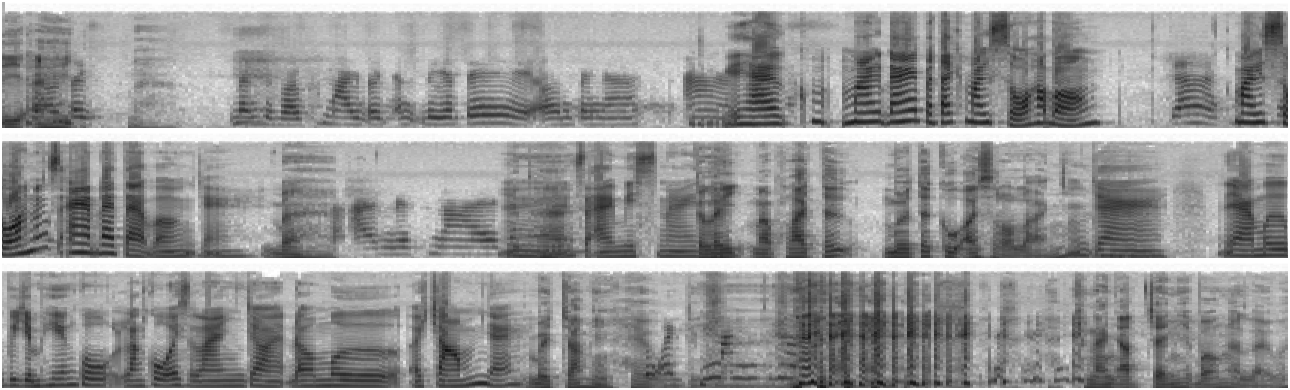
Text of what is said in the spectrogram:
ឌីឯកបាទមិនចវល់ខ្មៅដូចឥណ្ឌាទេអូនបញ្ញាស្ស្អាតគេហៅខ្មៅដែរប៉ុន្តែខ្មៅស្រស់ហ៎បង ចាខ្មៅស្រស់ហ្នឹងស្អាតដែរតាបងចាបាទតែឯមានស្នេហ៍គេថាស្អែកមានស្នេហ៍កលេចមកផ្លាច់ទៅមើលទៅគួរឲ្យស្រឡាញ់ចាចាមើលពីចំហៀងគោឡើងគោឲ្យស្រឡាញ់ចាដល់មើលឲ្យចំចាមើលចំរៀងហេវពួកបន្ឯតិចខ្លាំងខ្នាញ់អត់ចេញទេបងឥឡូវបា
